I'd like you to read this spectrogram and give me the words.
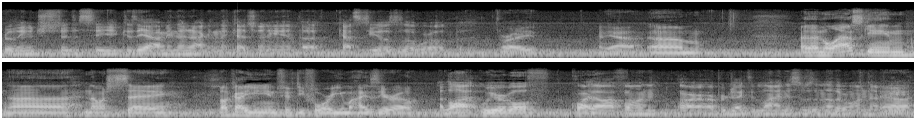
really interested to see. Because yeah, I mean they're not going to catch any of the Casteels of the world, but Right. And yeah. Um, and then the last game, uh, not much to say. Buckeye Union 54, Yuma High 0. a lot. We were both quite off on our, our projected line. This was another one that Yeah.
